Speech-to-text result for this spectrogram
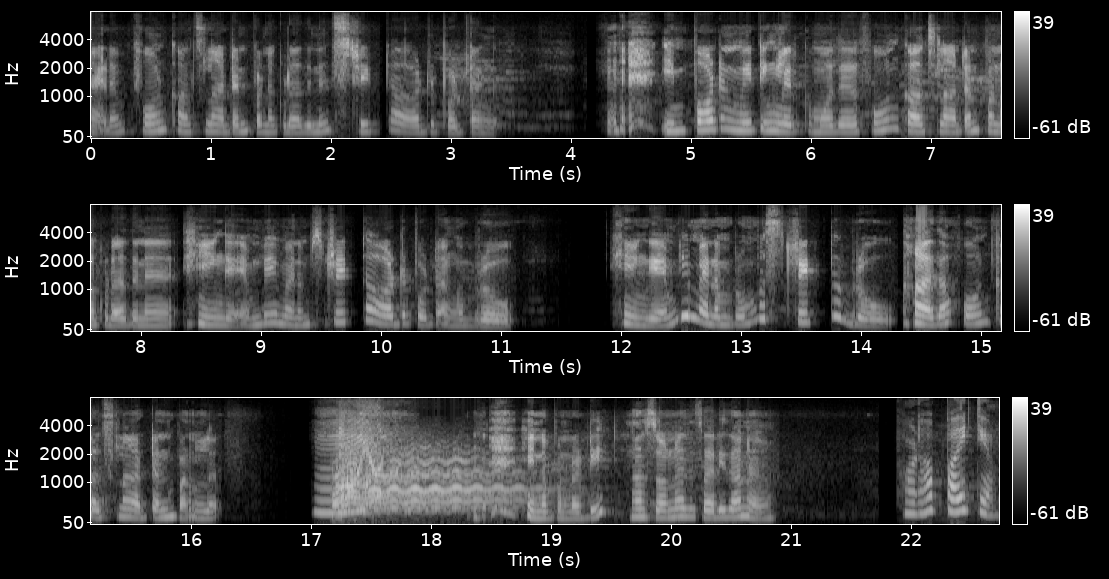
மேடம் ஃபோன் கால்ஸ்லாம் அட்டன் பண்ணக்கூடாதுன்னு ஸ்ட்ரிக்டாக ஆர்டர் போட்டாங்க. இம்பார்ட்டன்ட் மீட்டிங்கில் இருக்கும்போது ஃபோன் கால்ஸ்லாம் அட்டன் பண்ணக்கூடாதுன்னு எங்கள் எம்டி மேடம் ஸ்ட்ரிக்டாக ஆர்டர் போட்டாங்க ப்ரோ எங்கள் எம்டி மேடம் ரொம்ப ஸ்ட்ரிக்ட் ப்ரோ அதான் ஃபோன் கால்ஸ்லாம் அட்டன் பண்ணல. என்ன பொண்ணாட்டி நான் சொன்னது சரிதானே? போடா பைத்தியம்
